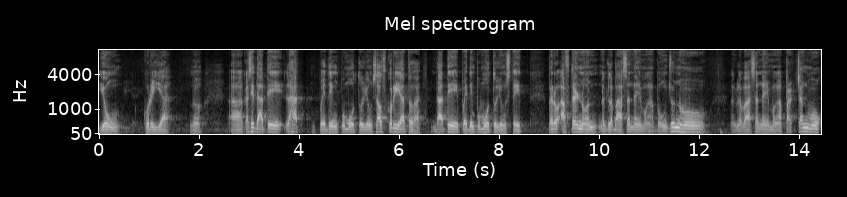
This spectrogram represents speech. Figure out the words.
yung Korea. No? Ah, kasi dati lahat pwedeng pumutol yung South Korea to ha. Dati pwedeng pumutol yung state. Pero after nun, naglabasan na yung mga Bong Joon-ho, naglabasan na yung mga Park Chan-wook,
